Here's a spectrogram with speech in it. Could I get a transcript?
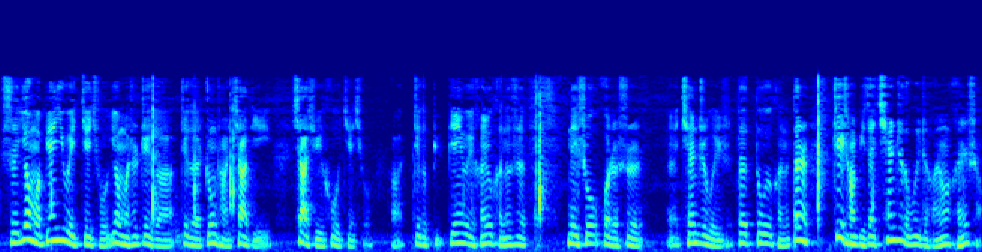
是要么边翼位接球，要么是这个这个中场下底下去以后接球啊，这个边边翼位很有可能是内收或者是呃牵制位置，都都有可能。但是这场比赛牵制的位置好像很少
